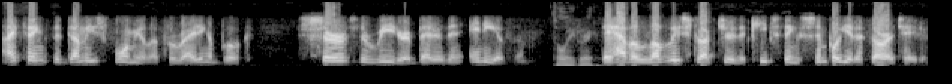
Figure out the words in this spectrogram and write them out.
I think the Dummies formula for writing a book serves the reader better than any of them. Totally agree. They have a lovely structure that keeps things simple yet authoritative.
